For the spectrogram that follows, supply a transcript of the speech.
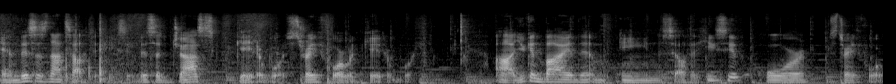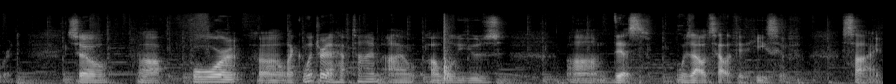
and this is not self-adhesive this is just gator board straightforward gator board uh, you can buy them in self-adhesive or straightforward. So uh, for uh, like winter I have time I, I will use um, this without self-adhesive side.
